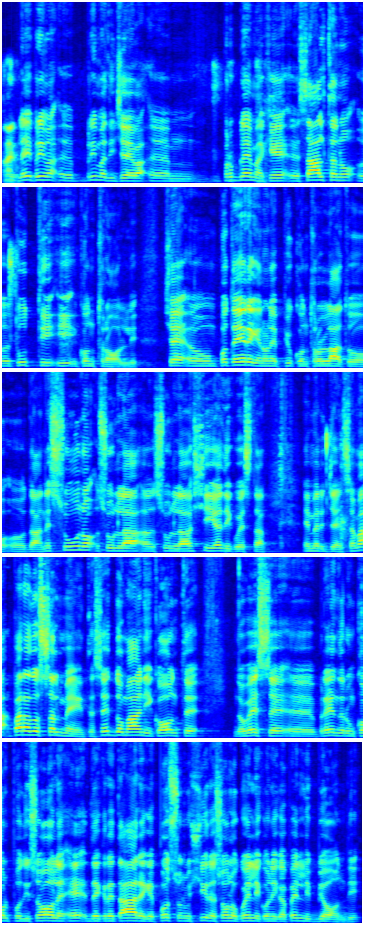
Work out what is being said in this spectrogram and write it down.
Prego. Lei prima, eh, prima diceva ehm, il problema è che eh, saltano eh, tutti i controlli. C'è eh, un potere che non è più controllato da nessuno sulla, sulla scia di questa emergenza. Ma paradossalmente, se domani Conte dovesse eh, prendere un colpo di sole e decretare che possono uscire solo quelli con i capelli biondi,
